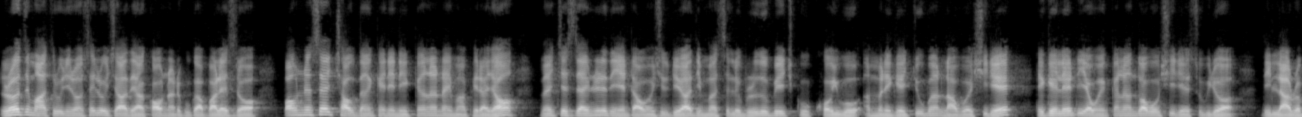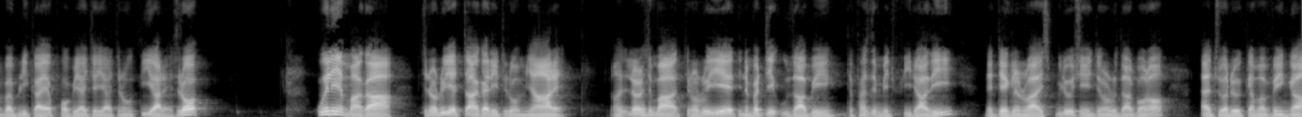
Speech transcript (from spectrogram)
လောလောဆယ်မှာဆိုလို့ရှိရင်တော့စိတ်လှုပ်ရှားစရာကောင်းတာတစ်ခုကဘာလဲဆိုတော့ ပေါင်26တန်းခန့်နဲ့နေကမ်းလှမ်းနိုင်မှာဖြစ်တာကြောင့် Manchester United ရဲ့တာဝန်ရှိသူတွေကဒီ Marcelo Brozovic ကိုခေါ်ယူဖို့အမှန်တကယ်ကြိုးပမ်းလာပွဲရှိတယ်။တကယ်လည်းတရားဝင်ကမ်းလှမ်းသွားဖို့ရှိတယ်ဆိုပြီးတော့ဒီ La Repubblica ရဲ့ဖော်ပြချက်အရကျွန်တော်သိရတယ်ဆိုတော့ကွင်းလင်မှာကကျွန်တော်တို့ရဲ့ target တွေတော်တော်များတယ်။နော်လောလောဆယ်မှာကျွန်တော်တို့ရဲ့ဒီ number 1ဦးစားပေး defensive midfielder ဒီ Declan Rice ပြီးလို့ရှိရင်ကျွန်တော်တို့ဒါပေါ့နော် Eduardo Camavinga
